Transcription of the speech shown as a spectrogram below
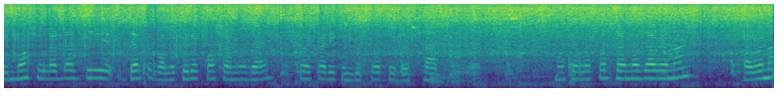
এই মশলাটা যে যত ভালো করে কষানো যায়, তরকারি কিন্তু ততটা স্বাদ মশলা কষানো যাবে না, হবে না,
